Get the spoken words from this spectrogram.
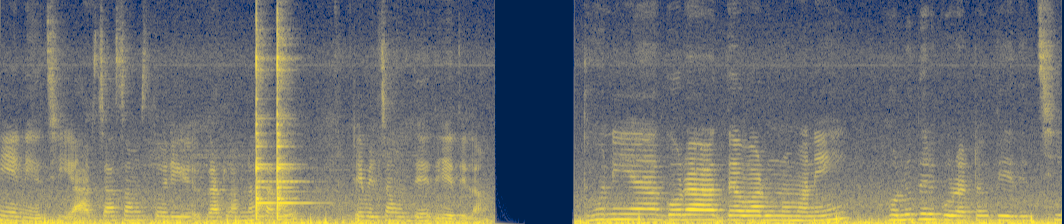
নিয়ে নিয়েছি। আর চা চামচ তৈরি রাখলাম না সাথে, টেবিল চামচ দিয়ে দিয়ে দিলাম। ধনিয়া গোড়া দেওয়ার অনুমানেই হলুদের গুঁড়াটাও দিয়ে দিচ্ছি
